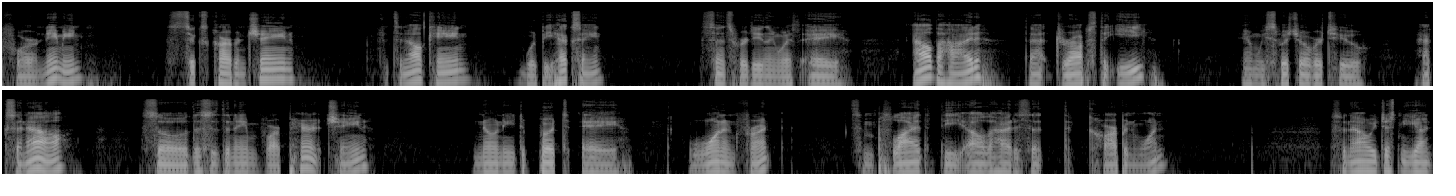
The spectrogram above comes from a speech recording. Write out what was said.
for naming, 6 carbon chain, if it's an alkane, would be hexane. Since we're dealing with a aldehyde, that drops the E, and we switch over to hexanal. So this is the name of our parent chain. No need to put a 1 in front. It's implied that the aldehyde is at the carbon 1. So now we just need,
